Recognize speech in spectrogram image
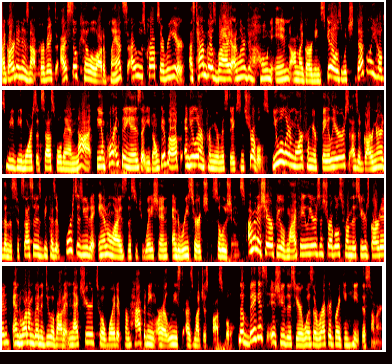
My garden is not perfect. I still kill a lot of plants. I lose crops every year. As time goes by, I learned to hone in on my gardening skills, which definitely helps me be more successful than not. The important thing is that you don't give up and you learn from your mistakes and struggles. You will learn more from your failures as a gardener than the successes because it forces you to analyze the situation and research solutions. I'm going to share a few of my failures and struggles from this year's garden and what I'm going to do about it next year to avoid it from happening or at least as much as possible. The biggest issue this year was the record breaking heat this summer.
